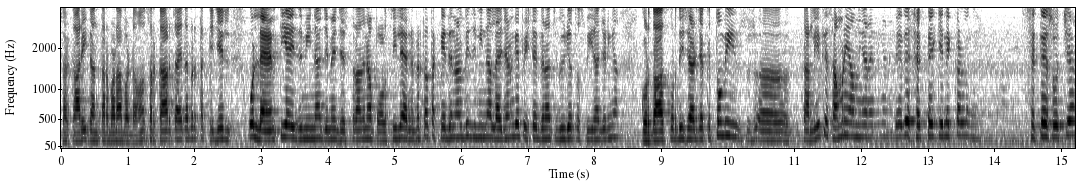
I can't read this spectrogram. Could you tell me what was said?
ਸਰਕਾਰੀ ਤੰਤਰ ਬੜਾ ਵੱਡਾ ਹੁੰਦਾ। ਸਰਕਾਰ ਚਾਹੇ ਤਾਂ ਫਿਰ ਧੱਕੇ ਜੇ ਉਹ ਲੈਣ ਤੀ ਆਈ ਜ਼ਮੀਨਾਂ, ਜਿਵੇਂ ਜਿਸ ਤਰ੍ਹਾਂ ਦੇ ਨਾਲ ਪਾਲਿਸੀ ਲੈਣ ਫਿਰ ਤਾਂ ਧੱਕੇ ਦੇ ਨਾਲ ਵੀ ਜ਼ਮੀਨਾਂ ਲੈ ਜਾਣਗੇ। ਪਿਛਲੇ ਦਿਨਾਂ 'ਚ ਵੀਡੀਓ ਤਸਵੀਰਾਂ ਜਿਹੜੀਆਂ ਗੁਰਦਾਸਪੁਰ ਦੀ ਸਾਈਡ ਜਾਂ ਕਿੱਥੋਂ ਵੀ ਕਰ ਲਈਏ ਕਿ ਸਾਹਮਣੇ ਆਉਂਦੀਆਂ ਰਹਿੰਦੀਆਂ ਨੇ? ਤੇ ਇਹਦੇ ਸਿੱਟੇ ਕੀ ਨਿਕਲਣਗੇ? ਸਿੱਟੇ ਸੋਚਿਆ?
